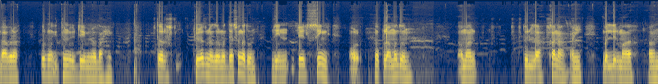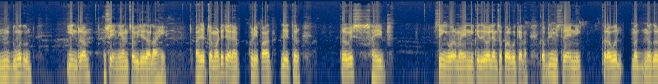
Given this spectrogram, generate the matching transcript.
बाबरापूर इथून विजय मिळवला आहे. तर टिळकनगर मतदारसंघातून जिनलेल सिंग ओकलामधून अमानतुल्ला खाना आणि बल्लीर महामधून इनराम हुसेन यांचा विजय झाला आहे. भाजपच्या मोठ्या चेहऱ्याकडे पाहिले तर प्रवेश साहिब सिंग वर्मा यांनी केजरीवाल यांचा पराभव केला. कपिल मिश्रा यांनी करावल मद नगर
